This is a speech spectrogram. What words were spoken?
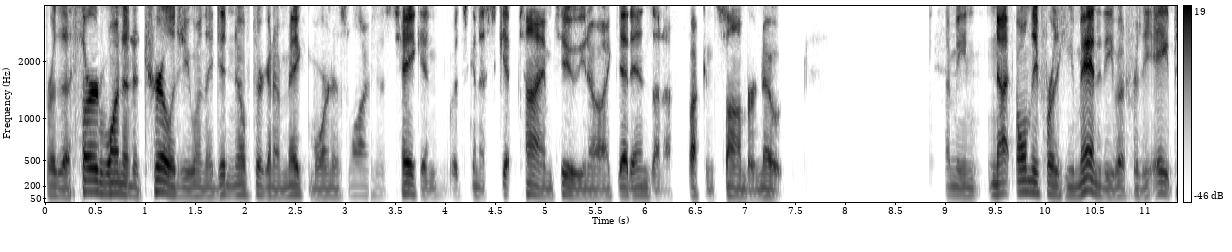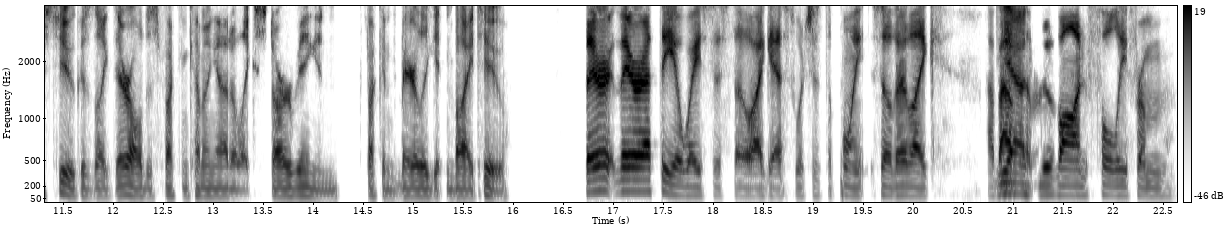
for the third one in a trilogy when they didn't know if they're going to make more. And as long as it's taken, it's going to skip time too. You know, like that ends on a fucking somber note. I mean, not only for the humanity, but for the apes too, because like they're all just fucking coming out of like starving and fucking barely getting by too. They're they're at the oasis though, I guess, which is the point. So they're like about Yeah. to move on fully from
